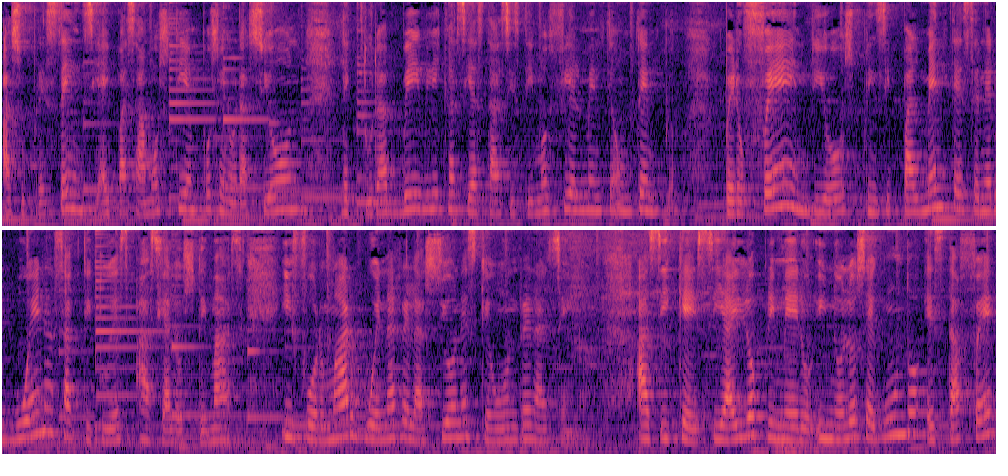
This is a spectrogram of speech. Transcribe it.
a su presencia y pasamos tiempos en oración, lecturas bíblicas y hasta asistimos fielmente a un templo. Pero fe en Dios principalmente es tener buenas actitudes hacia los demás y formar buenas relaciones que honren al Señor. Así que si hay lo primero y no lo segundo, esta fe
